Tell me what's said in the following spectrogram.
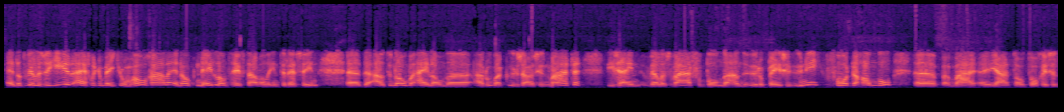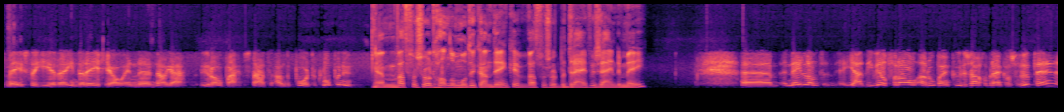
En dat willen ze hier eigenlijk een beetje omhoog halen. En ook Nederland heeft daar wel interesse in. De autonome eilanden Aruba, Curaçao en Sint Maarten... die zijn weliswaar verbonden aan de Europese Unie voor de handel. Maar ja, to- toch is het meeste hier in de regio. En nou ja, Europa staat aan de poort te kloppen nu. Ja, wat voor soort handel moet ik aan denken? Wat voor soort bedrijven zijn er mee? Eh, Nederland ja, die wil vooral Aruba en Curaçao gebruiken als hub. Hè?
